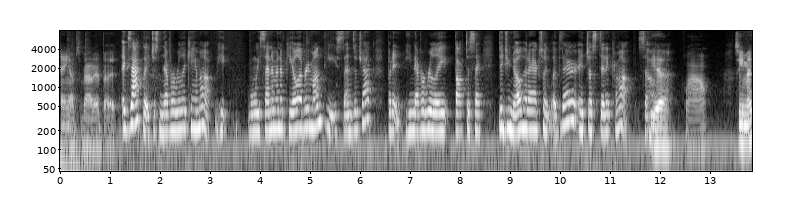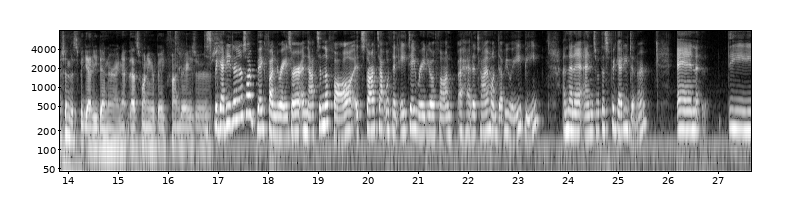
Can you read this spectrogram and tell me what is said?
hangups about it, but exactly, it just never really came up. He, when we send him an appeal every month, he sends a check, but it, he never really thought to say, "Did you know that I actually live there?" It just didn't come up. So yeah. Wow. So you mentioned the spaghetti dinner. I know that's one of your big fundraisers. The spaghetti dinner's our big fundraiser, and that's in the fall. It starts out with an eight day radiothon ahead of time on WAEB, and then it ends with a spaghetti dinner. And the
